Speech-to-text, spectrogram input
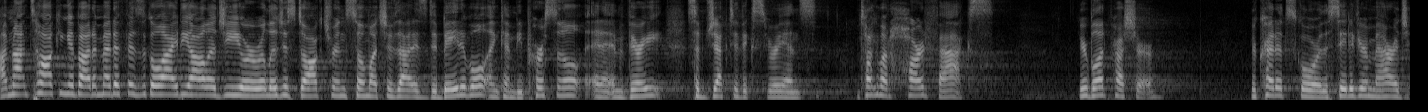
I'm not talking about a metaphysical ideology or a religious doctrine. So much of that is debatable and can be personal and a very subjective experience. I'm talking about hard facts your blood pressure, your credit score, the state of your marriage,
